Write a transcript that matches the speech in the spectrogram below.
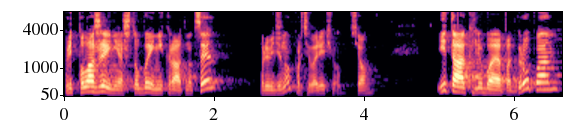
предположение, что b не кратно c, приведено к противоречию. Все. Итак, любая подгруппа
